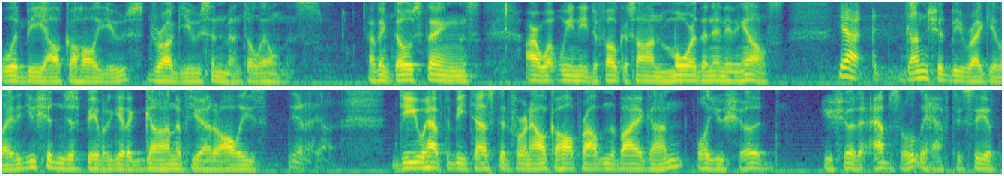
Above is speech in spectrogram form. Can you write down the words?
would be alcohol use, drug use, and mental illness. I think those things are what we need to focus on more than anything else. Yeah, guns should be regulated. You shouldn't just be able to get a gun if you had all these. You know, do you have to be tested for an alcohol problem to buy a gun? Well, you should. You should absolutely have to see if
